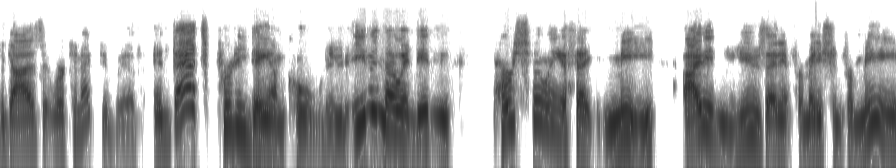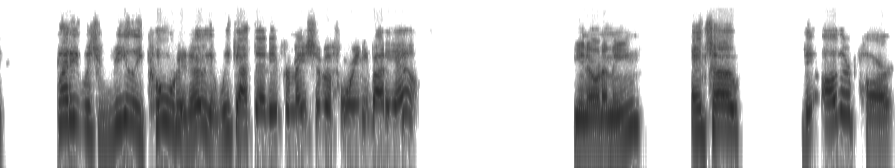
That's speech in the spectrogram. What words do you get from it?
the guys that we're connected with and that's pretty damn cool dude. Even though it didn't personally affect me i didn't use that information for me but it was really cool to know that we got that information before anybody else. You know what i mean? And so the other part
